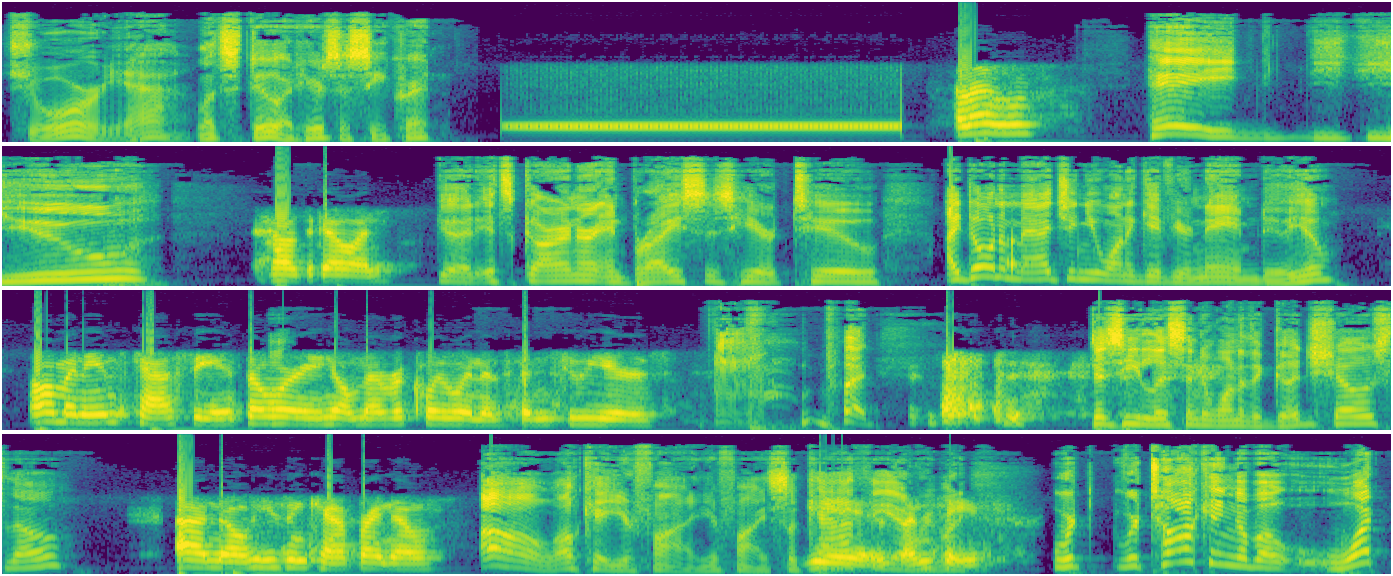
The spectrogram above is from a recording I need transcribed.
Sure, yeah. Let's do it. Here's a secret. Hello. Hey, you. How's it going? Good. It's Garner and Bryce is here too. I don't imagine you want to give your name, do you? Oh, my name's Cassie. Don't worry, he'll never clue in. It's been two years. But does he listen to one of the good shows though? Uh, no, he's in camp right now. Oh, okay, you're fine. You're fine. So Kathy, everybody, we're we're talking about what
